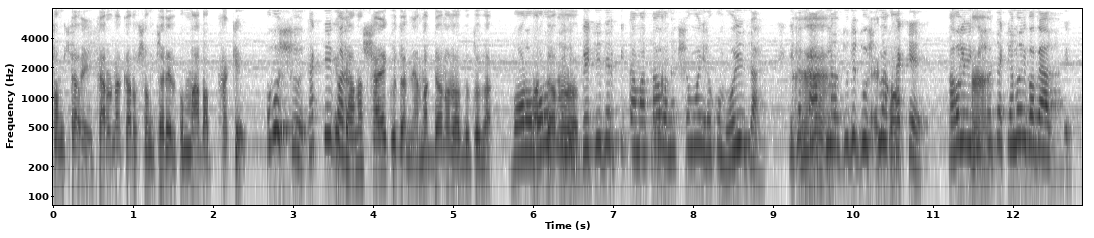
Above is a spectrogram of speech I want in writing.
সংসারে কারও না কারও সংসারে এরকম মা বাপ থাকে। অবশ্যই থাকতেই পারে। আমার জানে আমার দেওয়ানোর হজরত জানে। বড় বড় মাধ্যম পুরুষ রোগ। বেটিদের পিতা অনেক সময় এরকম হয়ে যায়। এটা হ্যাঁ, আপনার যদি দোষ না থাকে তাহলে এই হ্যাঁ। বিষয়টা কেন এইভাবে আসবে?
